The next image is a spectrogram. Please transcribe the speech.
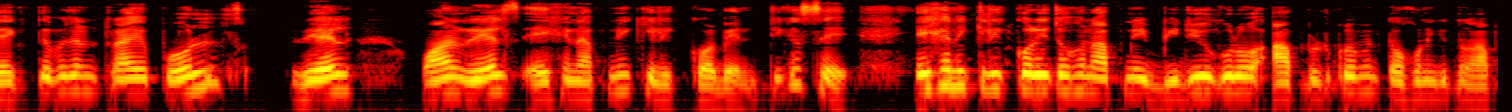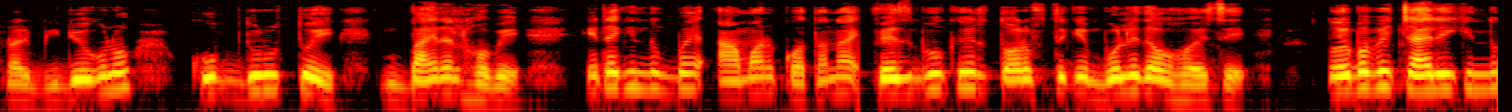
দেখতে পাচ্ছেন ট্রাইপোলস রেল ওয়ান রেলস এখানে আপনি ক্লিক করবেন, ঠিক আছে? এখানে ক্লিক করে যখন আপনি ভিডিওগুলো আপলোড করবেন, তখন কিন্তু আপনার ভিডিওগুলো খুব দ্রুতই ভাইরাল হবে। এটা কিন্তু ভাই আমার কথা না ফেসবুকের তরফ থেকে বলে দেওয়া হয়েছে। তো এভাবে চাইলেই কিন্তু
